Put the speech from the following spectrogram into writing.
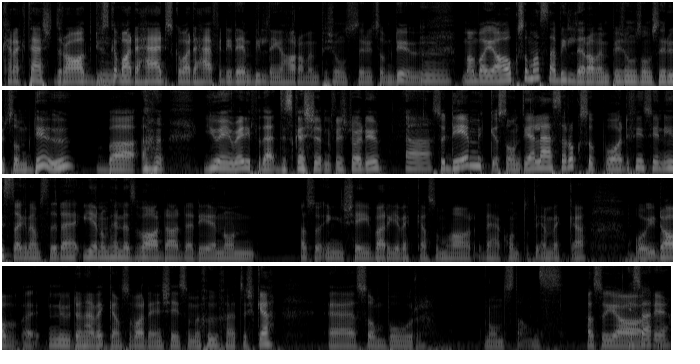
karaktärsdrag, du ska Mm. vara det här, du ska vara det här, för det är den bilden jag har av en person som ser ut som du. Mm. Man bara, jag har också massa bilder av en person som ser ut som du, but you ain't ready for that discussion, förstår du? Ja. Så det är mycket sånt. Jag läser också på, det finns ju en Instagram-sida genom hennes vardag där det är någon Alltså en tjej varje vecka som har det här kontot i en vecka. Och idag, eh, nu den här veckan så var det en tjej som är sjuksköterska eh, som bor någonstans. Alltså jag, I Sverige.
